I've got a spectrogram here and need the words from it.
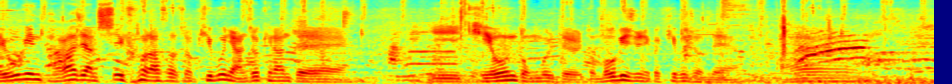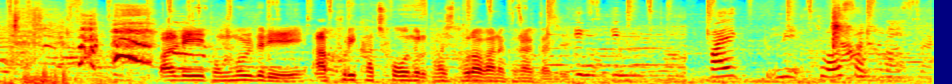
외국인 바가지 안 씌고 나서 좀 기분이 안 좋긴 한데 이 귀여운 동물들 또 먹이 주니까 기분 좋네요. 아. 빨리 동물들이 아프리카 초원으로 다시 돌아가는 그날까지. กินกินไปนี่ closer closer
